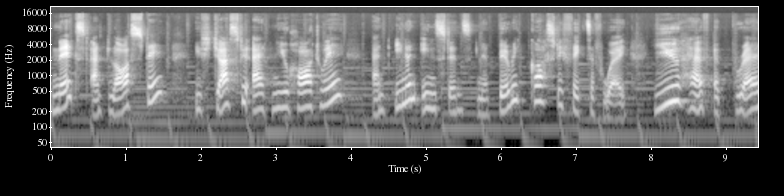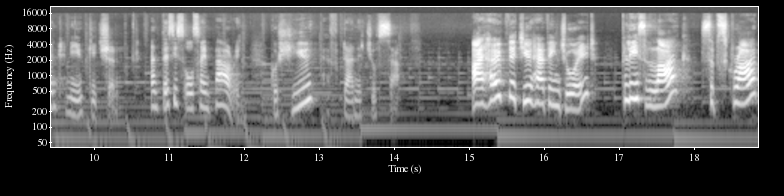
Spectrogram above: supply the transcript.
Next and last step is just to add new hardware and in an instance, in a very cost-effective way, you have a brand new kitchen. And this is also empowering because you have done it yourself. I hope that you have enjoyed. Please like, subscribe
